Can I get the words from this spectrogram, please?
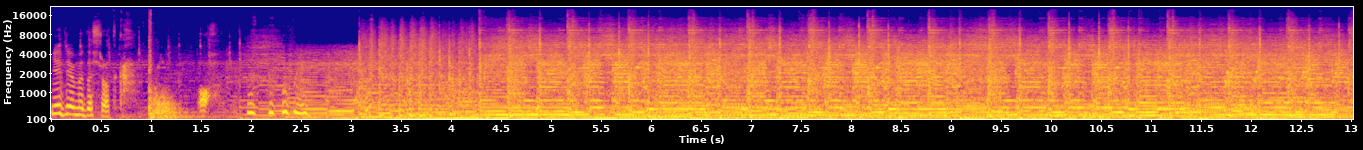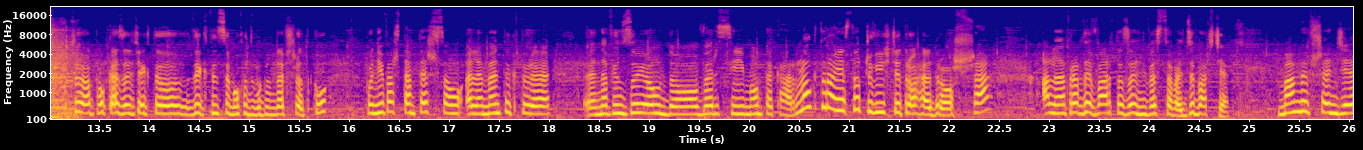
Jedziemy do środka. O! trzeba pokazać, jak, to, jak ten samochód wygląda w środku, ponieważ tam też są elementy, które e, nawiązują do wersji Monte Carlo, która jest oczywiście trochę droższa, ale naprawdę warto zainwestować. Zobaczcie, mamy wszędzie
